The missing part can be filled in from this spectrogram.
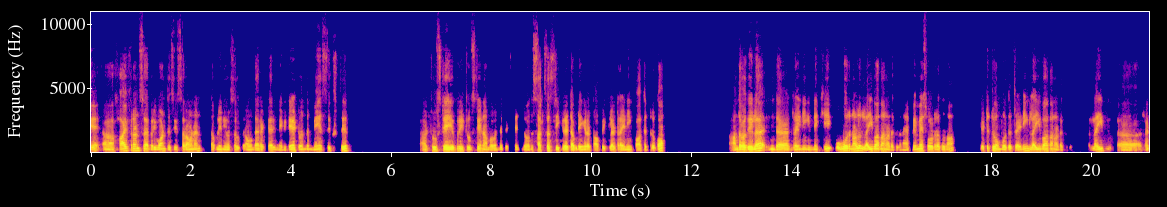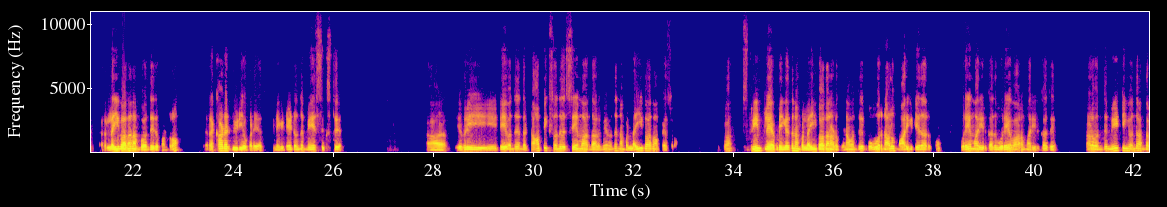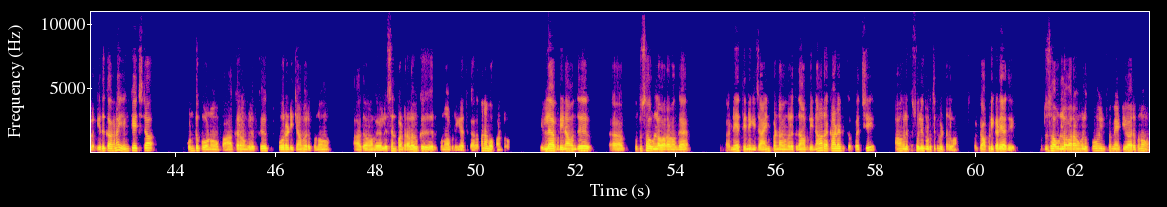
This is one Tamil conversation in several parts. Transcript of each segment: Okay hi friends everyone this is Saravanan double universal ground director இன்னைக்கு டேட் வந்து May sixth Tuesday every Tuesday நம்ம வந்து வெஸ்டேஜில் வந்து சக்ஸஸ் சீக்ரெட் அப்படிங்கிற டாப்பிக்கில் ட்ரைனிங் பார்த்துட்டு இருக்கோம். அந்த வகையில இந்த ட்ரைனிங் இன்னைக்கு ஒவ்வொரு நாளும் லைவாக தான் நடக்குது. நான் எப்பயுமே சொல்றது தான் எட்டு டு ஒம்பது ட்ரைனிங் லைவாக தான் நடக்குது. லைவ் லைவாக uh, தான் நம்ம வந்து இதை பண்றோம். ரெக்கார்டட் வீடியோ கிடையாது. இன்னைக்கு டேட் வந்து மே சிக்ஸ்த்து எவ்ரி டே வந்து அந்த டாபிக்ஸ் வந்து சேமா இருந்தாலுமே வந்து நம்ம லைவா தான் பேசுறோம். ஸ்க்ரீன் பிளே அப்படிங்கிறது நம்ம லைவா தான் நடக்கும். ஏன்னா வந்து ஒவ்வொரு நாளும் மாறிக்கிட்டே தான் இருக்கும். ஒரே மாதிரி இருக்காது ஒரே வாரம் மாதிரி இருக்காது. அதனால வந்து மீட்டிங் வந்து அந்த எதுக்காகனா என்கேஜா கொண்டு போகணும். பாக்குறவங்களுக்கு போர் அடிக்காம இருக்கணும். அது அவங்க லிசன் பண்ற அளவுக்கு இருக்கணும் அப்படிங்கிறதுக்காக தான் நம்ம பண்றோம். இல்லை அப்படின்னா வந்து புதுசா உள்ள வரவங்க நேற்று இன்னைக்கு ஜாயின் பண்ணவங்களுக்கு தான் அப்படின்னா ரெக்கார்டட் வச்சு அவங்களுக்கு சொல்லி கொடுத்துட்டு விட்டுறலாம். ஓகே அப்படி கிடையாது. புதுசா உள்ள வரவங்களுக்கும் இன்ஃபர்மேட்டிவா இருக்கணும்.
